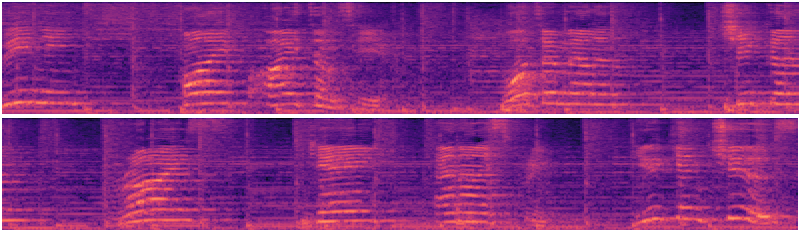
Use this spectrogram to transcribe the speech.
We need five items here. Watermelon, chicken, rice, cake and ice cream. You can choose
